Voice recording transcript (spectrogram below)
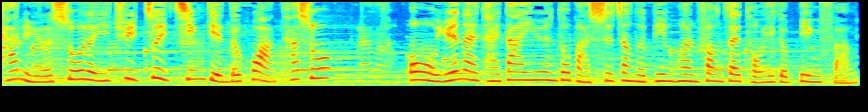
她女儿说了一句最经典的话，她说：“哦，原来台大医院都把视障的病患放在同一个病房。”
